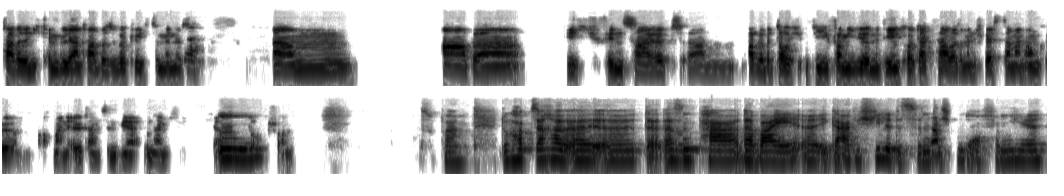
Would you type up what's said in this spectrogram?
teilweise nicht kennengelernt habe, so wirklich zumindest. Ja. Ähm, aber ich finde es halt, ähm, aber durch die Familie, mit denen ich Kontakt habe, also meine Schwester, mein Onkel, auch meine Eltern sind mir unheimlich, ja, mhm. doch schon. Super. Du Hauptsache, äh, äh, da, da, sind ein paar dabei, äh, egal wie viele das sind. Ja. Ich finde auch Familie,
